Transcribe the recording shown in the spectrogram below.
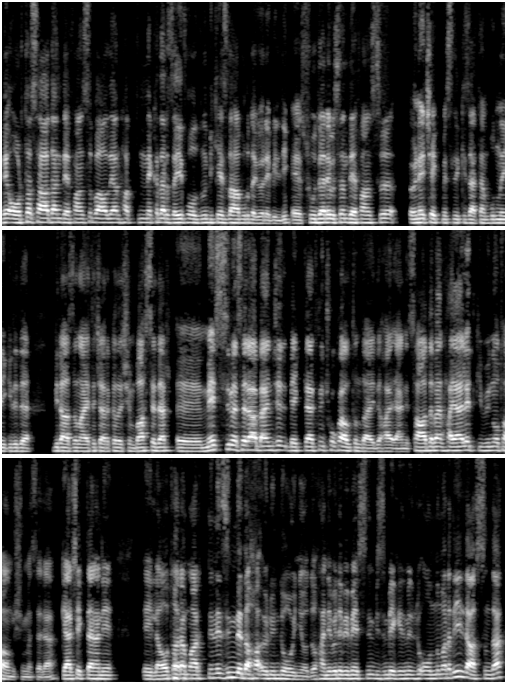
ve orta sahadan defansı bağlayan hattın ne kadar zayıf olduğunu bir kez daha burada görebildik. E, Suudi Arabistan'ın defansı öne çekmesi ki zaten bununla ilgili de birazdan Aytaç arkadaşım bahseder. E, Messi mesela bence beklentinin çok altındaydı. Ha- Yani sahada ben hayalet gibi not almışım mesela. Gerçekten hani e, Lautaro Martinez'in de daha önünde oynuyordu. Hani böyle bir Messi'nin bizim beklediğimiz bir 10 numara değildi aslında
